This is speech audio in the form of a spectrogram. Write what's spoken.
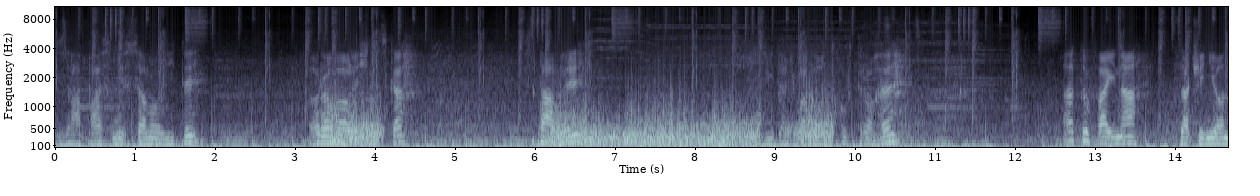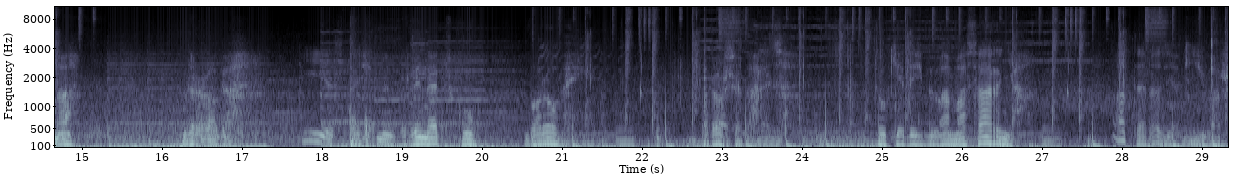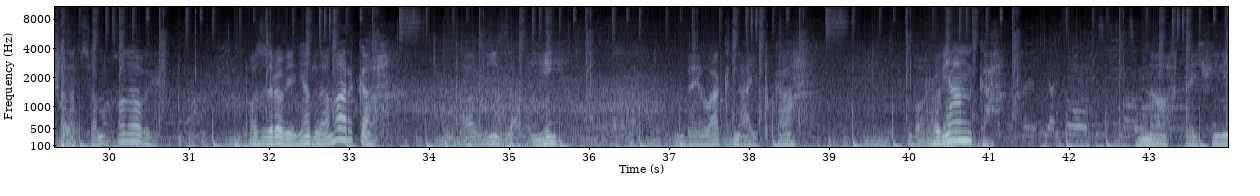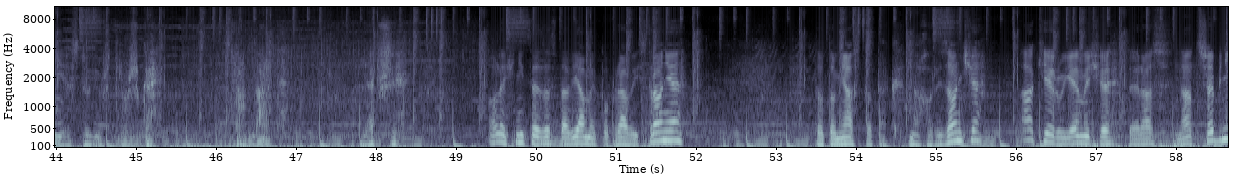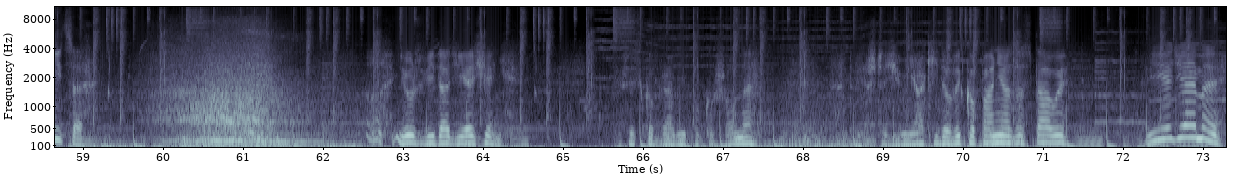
Zapas niesamowity. Torowa Oleśnicka. Stawy. Widać łagodków trochę. A tu fajna, zacieniona droga. I jesteśmy w ryneczku Borowej. Proszę bardzo. Tu kiedyś była masarnia. A teraz jakiś warsztat samochodowy. Pozdrowienia dla Marka. A vis-a-vis była knajpka Borowianka. No, w tej chwili jest tu już troszkę standard lepszy. Oleśnicę zostawiamy po prawej stronie. To to miasto tak na horyzoncie, a kierujemy się teraz na Trzebnicę. Już widać jesień. Wszystko prawie pokoszone. Tu jeszcze ziemniaki do wykopania zostały. I jedziemy.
